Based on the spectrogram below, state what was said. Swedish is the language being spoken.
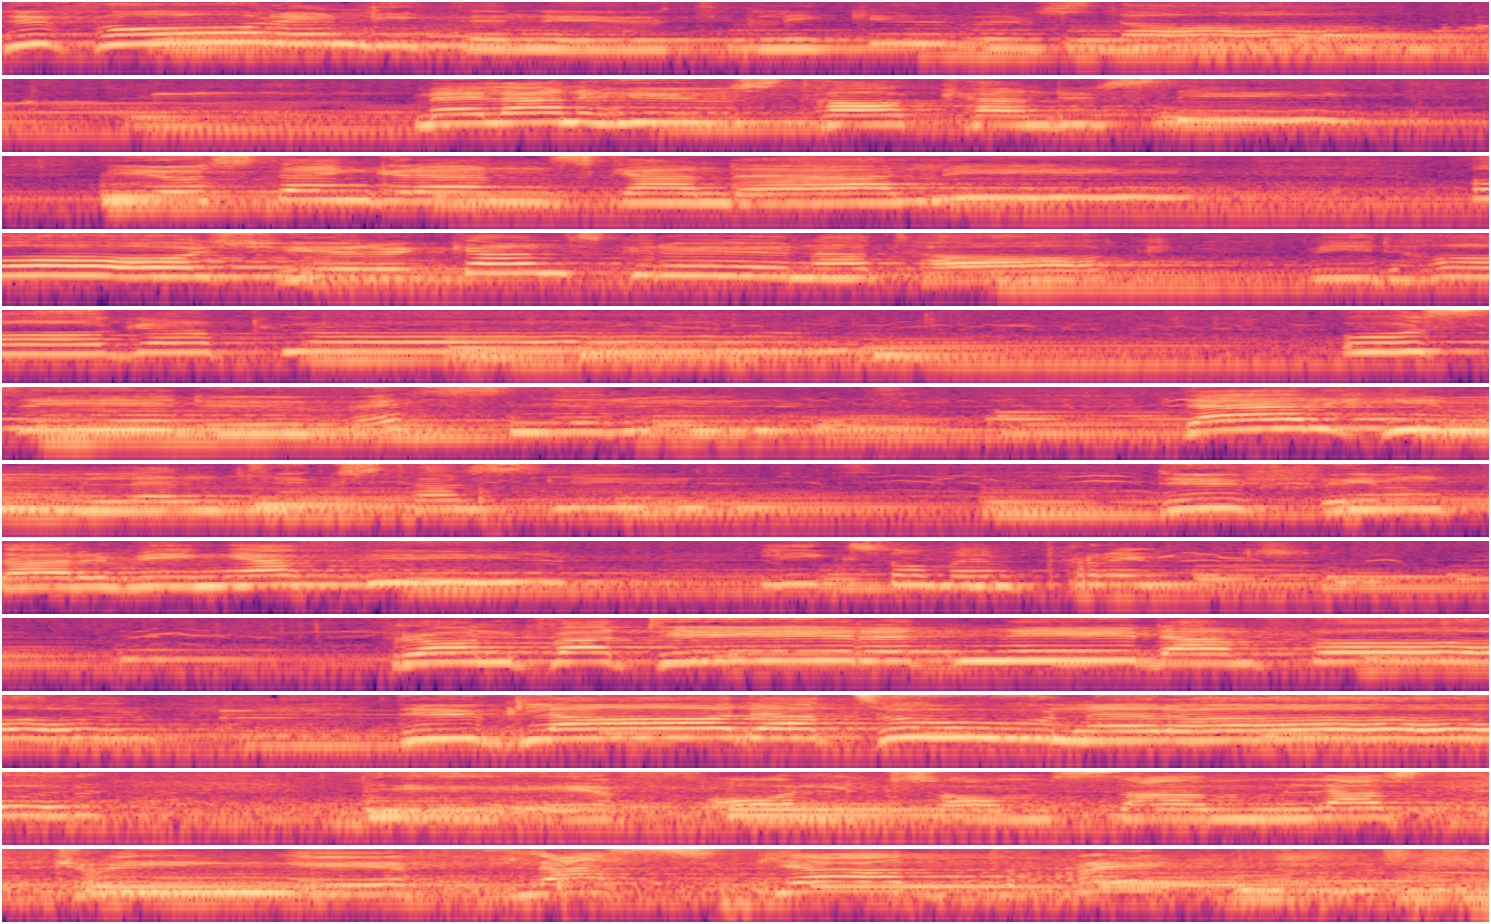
Du får en liten utblick över stan. Mellan hustak kan du se just en grönskande allé och kyrkans gröna tak vid Hagaplan. Och ser du västerut där himlen tycks ta slut. Du skymtar Vinga fyr liksom en prick från kvarteret nedanför du glada toner hör. Det är folk som samlas kring en flaska dräck.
